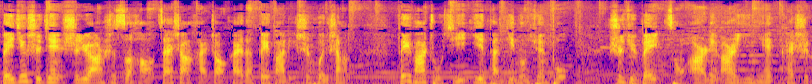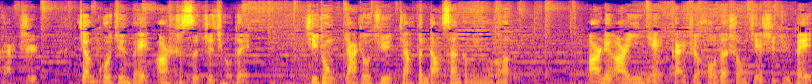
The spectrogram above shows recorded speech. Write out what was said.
北京时间十月二十四号，在上海召开的非法理事会上，非法主席因凡蒂诺宣布，世俱杯从二零二一年开始改制，将扩军为二十四支球队，其中亚洲区将分到三个名额。二零二一年改制后的首届世俱杯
